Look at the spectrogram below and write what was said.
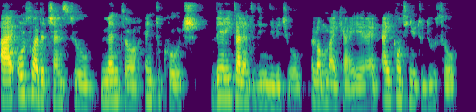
I also had a chance to mentor and to coach very talented individuals along my career, and I continue to do so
